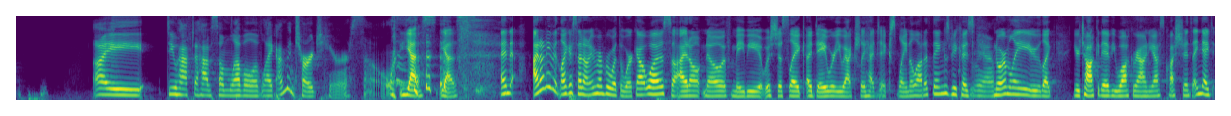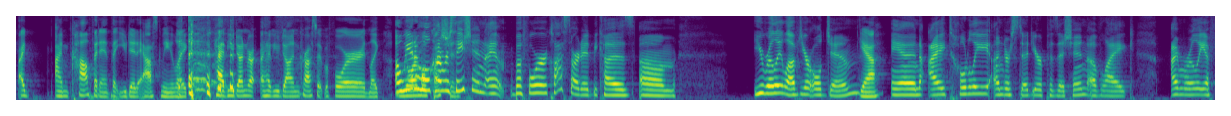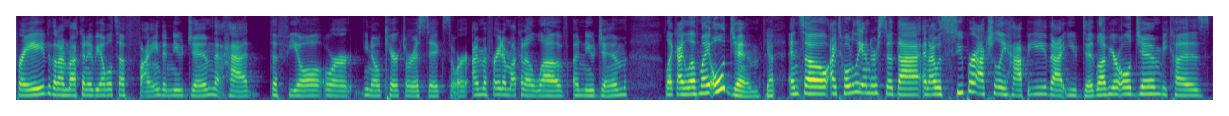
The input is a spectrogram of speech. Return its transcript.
I do have to have some level of like, I'm in charge here. So, yes, yes. And I don't even, like I said, I don't even remember what the workout was. So I don't know if maybe it was just like a day where you actually had to explain a lot of things because Yeah. normally you like, you're talkative, you walk around, you ask questions. And I, I, I'm confident that you did ask me, like, have you done, have you done CrossFit before? And like, oh, we had a whole questions. conversation before class started because, um, you really loved your old gym. Yeah. And I totally understood your position of like, I'm really afraid that I'm not going to be able to find a new gym that had the feel or, you know, characteristics, or I'm afraid I'm not going to love a new gym like I love my old gym. Yep. And so I totally understood that. And I was super actually happy that you did love your old gym because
